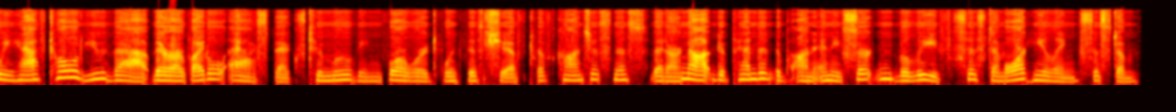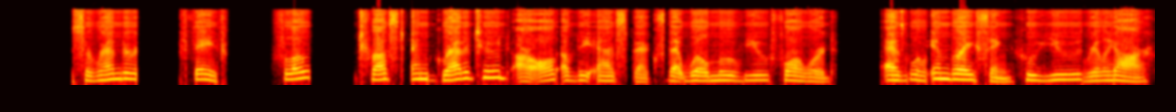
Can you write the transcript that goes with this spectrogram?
we have told you that there are vital aspects to moving forward with this shift of consciousness that are not dependent upon any certain belief system or healing system. Surrender, faith, flow, trust and gratitude are all of the aspects that will move you forward, as will embracing who you really are,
